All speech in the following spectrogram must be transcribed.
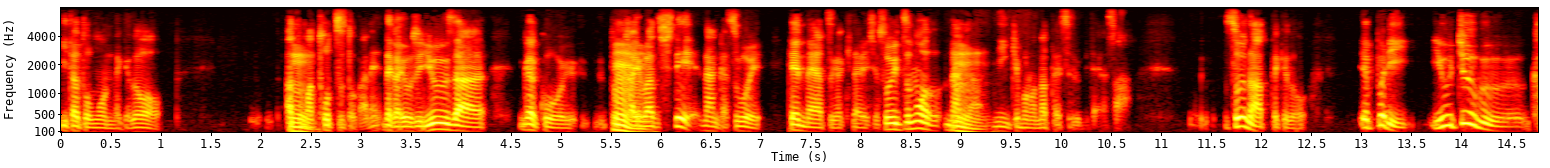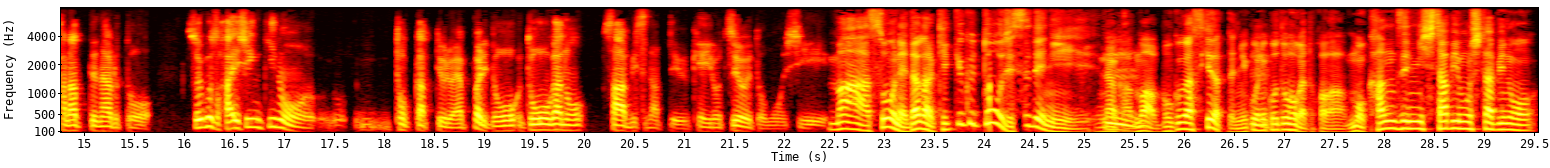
いたと思うんだけど、あと、まあ、うんトツとかね。だから、要するにユーザーがこう、と会話して、なんかすごい変なやつが来たりして、そいつもなんか人気者になったりするみたいなさ。そういうのあったけど、やっぱり YouTube からってなると、それこそ配信機能特化っていうよりは、やっぱり動動画のサービスだっていう毛色強いと思うし、まあそうね。だから結局当時すでになんかうんまあ僕が好きだったニコニコ動画とかはもう完全に下火も下火の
